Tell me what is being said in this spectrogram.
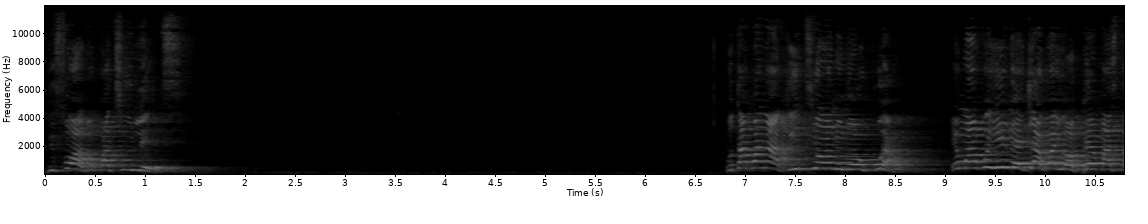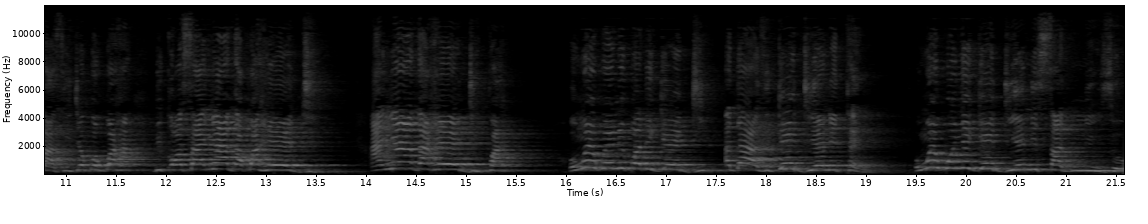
before dịkwa too late. Pụtakwana ka itinye ọnụ n'okwu a. Ịmabụ ihe ị na-eji agwa ya ope masters ijekwa gwa ha? Bikos anyị agakwa ha eji anyị agaghị ejikwa onwegwe anybody ga-eji adahazi ga-eji anything. Onwegwe onye ga-eji any sad news o.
